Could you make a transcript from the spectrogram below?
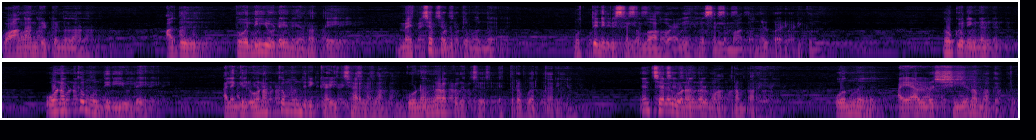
വാങ്ങാൻ കിട്ടുന്നതാണ്. അത് തൊലിയുടെ നിറത്തെ മെച്ചപ്പെടുത്തുമെന്ന് മുത്തുനബി സല്ലാഹു അലൈഹി വസല്ലമ തങ്ങൾ പഠിപ്പിക്കുന്നു. നോക്കൂ നിങ്ങൾ ഉണക്ക ഉണക്കമുന്തിരിയുടെ അല്ലെങ്കിൽ ഉണക്ക ഉണക്കമുന്തിരി കഴിച്ചാലുള്ള ഗുണങ്ങളെക്കുറിച്ച് എത്ര പേർക്കറിയാം? ഞാൻ ചില ഗുണങ്ങൾ മാത്രം പറയാം. ഒന്ന് അയാളുടെ ക്ഷീണം അകറ്റും.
